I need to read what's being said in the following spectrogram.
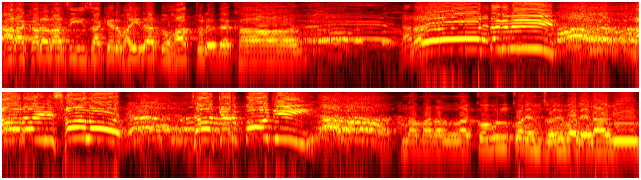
কারা কারা রাজি জাকের ভাইরা দুহাত তুলে দেখান! জাকের পার্টি! আল্লাহ কবুল করেন, জোরে বলেন, আমিন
